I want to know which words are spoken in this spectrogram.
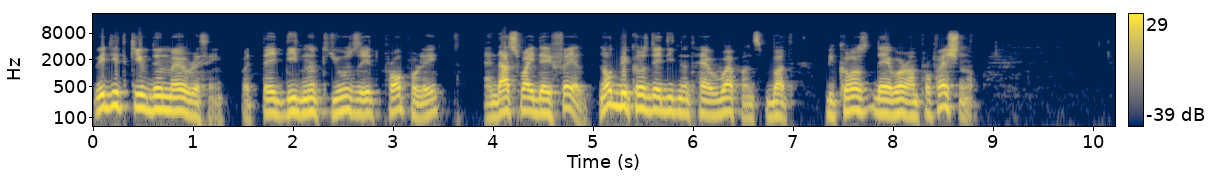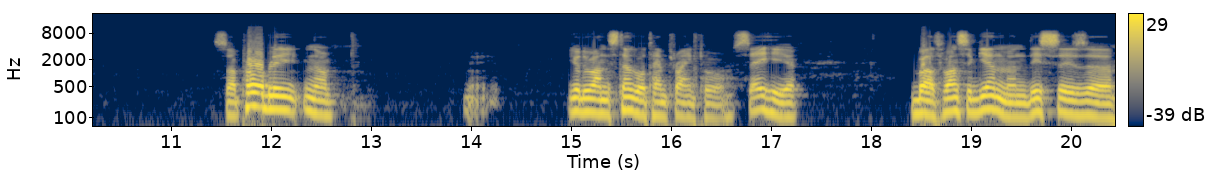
we did give them everything, but they did not use it properly, and that's why they failed. Not because they did not have weapons, but because they were unprofessional. So probably, you know, you do understand what I'm trying to say here. But once again, man, this is uh,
